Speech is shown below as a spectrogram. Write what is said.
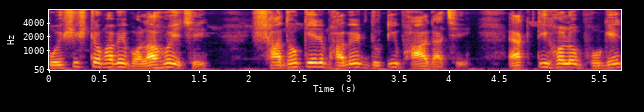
বৈশিষ্ট্যভাবে বলা হয়েছে, সাধকের ভাবের দুটি ভাগ আছে। একটি হলো ভোগের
